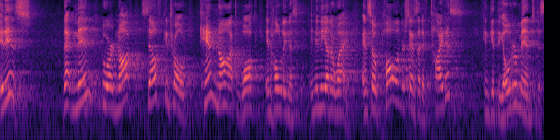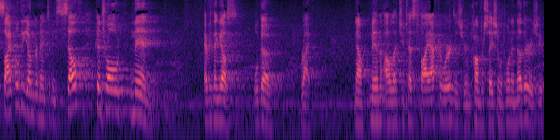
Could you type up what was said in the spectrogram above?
It is. That men who are not self controlled cannot walk in holiness in any other way. And so Paul understands that if Titus can get the older men to disciple the younger men to be self controlled men, everything else will go right. Now, men, I'll let you testify afterwards as you're in conversation with one another, as you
